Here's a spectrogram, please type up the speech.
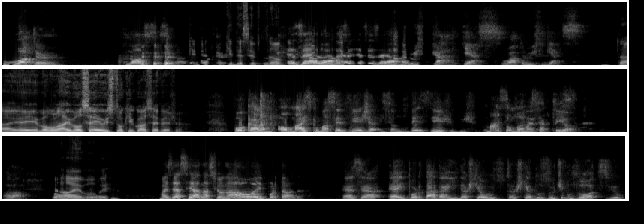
Water. Nossa que, que, decepção. É zero, né? water, né? Essa é zero. Water with gas. Water with gas. Tá, e vamos lá. E você, o Stuque, qual a cerveja? Pô, cara, ó, mais que uma cerveja, isso é um desejo, bicho. Eu tô tomando essa cerveja. aqui, ó. Olha lá. ah, é boa. Mas essa é a nacional ou é importada? Essa é a, é a importada ainda. Acho que é, os, acho que é dos últimos lotes, viu?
